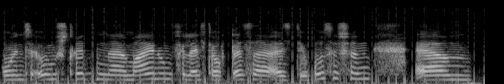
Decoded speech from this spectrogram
und umstrittene Meinung, vielleicht auch besser als die russischen. Ähm, äh,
